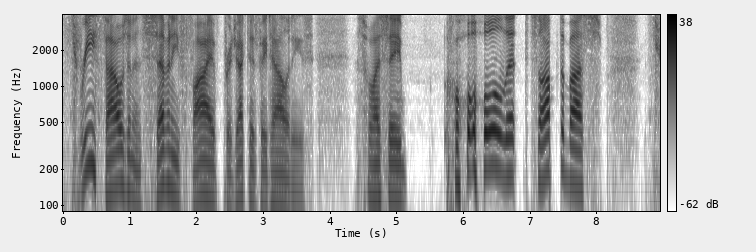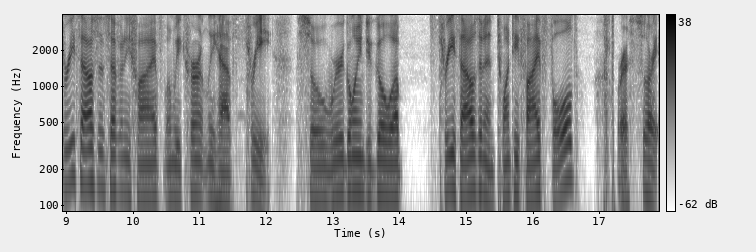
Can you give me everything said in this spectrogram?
3,075 projected fatalities. So I say, hold it, stop the bus. 3,075 when we currently have three. So we're going to go up 3,025 fold, or sorry,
